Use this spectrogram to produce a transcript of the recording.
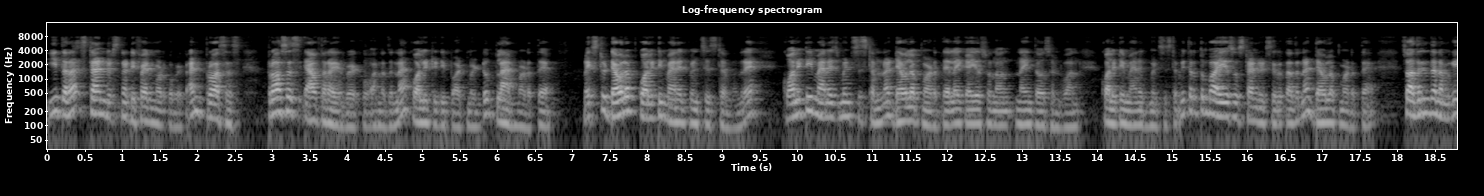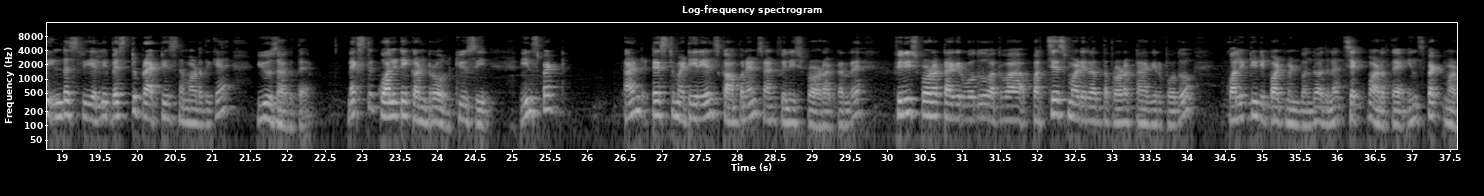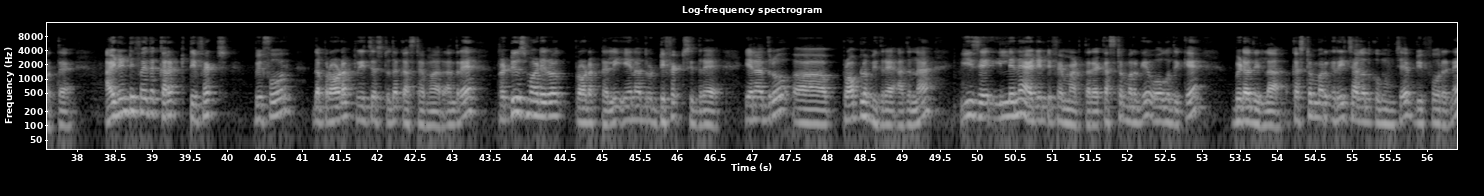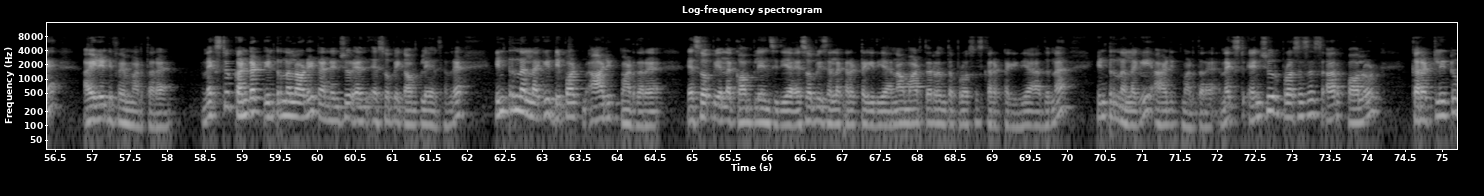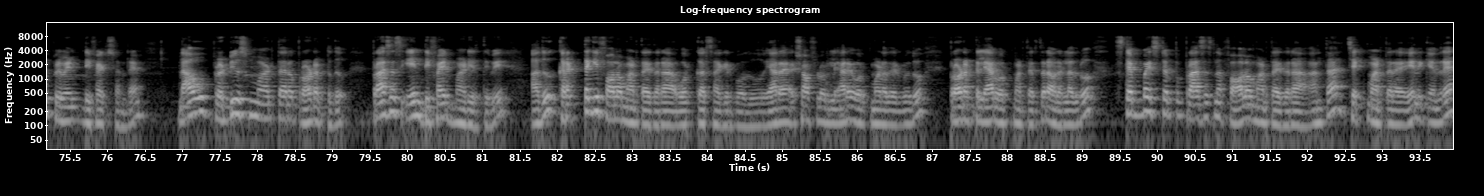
ಈ ಥರ ಸ್ಟ್ಯಾಂಡರ್ಡ್ಸ್ನ ಡಿಫೈನ್ ಮಾಡ್ಕೋಬೇಕು. ಆ್ಯಂಡ್ ಪ್ರಾಸೆಸ್ ಪ್ರಾಸೆಸ್ ಯಾವ ಥರ ಇರಬೇಕು ಅನ್ನೋದನ್ನು ಕ್ವಾಲಿಟಿ ಡಿಪಾರ್ಟ್ಮೆಂಟು ಪ್ಲ್ಯಾನ್ ಮಾಡುತ್ತೆ. Next develop quality management system ಅಂದರೆ ಕ್ವಾಲಿಟಿ ಮ್ಯಾನೇಜ್ಮೆಂಟ್ ಸಿಸ್ಟಮ್ನ ಡೆವಲಪ್ ಮಾಡುತ್ತೆ. Like I S O nine thousand one quality management system ಈ ಥರ ತುಂಬ ಐ ಎಸ್ ಒ ಸ್ಟ್ಯಾಂಡರ್ಡ್ಸ್ ಇರುತ್ತೆ. ಅದನ್ನು ಡೆವಲಪ್ ಮಾಡುತ್ತೆ. ಸೊ ಅದರಿಂದ ನಮಗೆ ಇಂಡಸ್ಟ್ರಿಯಲ್ಲಿ ಬೆಸ್ಟ್ ಪ್ರಾಕ್ಟೀಸ್ನ ಮಾಡೋದಕ್ಕೆ ಯೂಸ್ ಆಗುತ್ತೆ. Next quality control Q C inspect and test materials components and finish product ಅಂದರೆ ಫಿನಿಶ್ ಪ್ರಾಡಕ್ಟ್ ಆಗಿರ್ಬೋದು ಅಥವಾ ಪರ್ಚೇಸ್ ಮಾಡಿರೋಂಥ ಪ್ರಾಡಕ್ಟ್ ಆಗಿರ್ಬೋದು ಕ್ವಾಲಿಟಿ ಡಿಪಾರ್ಟ್ಮೆಂಟ್ ಬಂದು ಅದನ್ನು ಚೆಕ್ ಮಾಡುತ್ತೆ ಇನ್ಸ್ಪೆಕ್ಟ್ ಮಾಡುತ್ತೆ identify the correct defects before the product reaches to the customer ಅಂದರೆ ಪ್ರೊಡ್ಯೂಸ್ ಮಾಡಿರೋ ಪ್ರಾಡಕ್ಟಲ್ಲಿ ಏನಾದರೂ ಡಿಫೆಕ್ಟ್ಸ್ ಇದ್ದರೆ ಏನಾದರೂ ಪ್ರಾಬ್ಲಮ್ ಇದ್ದರೆ ಅದನ್ನು ಈಸಿ ಇಲ್ಲೇ ಐಡೆಂಟಿಫೈ ಮಾಡ್ತಾರೆ. ಕಸ್ಟಮರ್ಗೆ ಹೋಗೋದಕ್ಕೆ ಬಿಡೋದಿಲ್ಲ. ಕಸ್ಟಮರ್ಗೆ ರೀಚ್ ಆಗೋದಕ್ಕೂ ಮುಂಚೆ ಬಿಫೋರೇ ಐಡೆಂಟಿಫೈ ಮಾಡ್ತಾರೆ. Next conduct internal audit and ensure S O P compliance ಅಂದರೆ ಇಂಟರ್ನಲ್ ಆಗಿ ಡಿಪಾರ್ಟ್ ಆಡಿಟ್ ಮಾಡ್ತಾರೆ. ಎಸ್ ಒ ಪಿ ಎಲ್ಲ ಕಾಂಪ್ಲೇನ್ಸ್ ಇದೆಯಾ? ಎಸ್ ಒ ಪಿಸ್ ಎಲ್ಲ ಕರೆಕ್ಟಾಗಿದೆಯಾ ನಾವು ಮಾಡ್ತಾ ಇರೋಂಥ ಪ್ರೋಸೆಸ್ ಕರೆಕ್ಟಾಗಿದೆಯಾ ಅದನ್ನು ಇಂಟರ್ನಲ್ ಆಗಿ ಆಡಿಟ್ ಮಾಡ್ತಾರೆ. Next ensure processes are followed correctly to prevent defects ಅಂದರೆ, ನಾವು ಪ್ರೊಡ್ಯೂಸ್ ಮಾಡ್ತಾ ಇರೋ ಪ್ರಾಡಕ್ಟ್ದು ಪ್ರಾಸೆಸ್ ಏನು ಡಿಫೈನ್ ಮಾಡಿರ್ತೀವಿ ಅದು ಕರೆಕ್ಟಾಗಿ ಫಾಲೋ ಮಾಡ್ತಾ ಇದ್ದಾರಾ? ವರ್ಕರ್ಸ್ ಆಗಿರ್ಬೋದು, ಯಾರೇ ಶಾಪ್ ಫ್ಲೋರಲ್ಲಿ ಯಾರೇ ವರ್ಕ್ ಮಾಡೋದಿರ್ಬೋದು ಪ್ರಾಡಕ್ಟಲ್ಲಿ ಯಾರು ವರ್ಕ್ ಮಾಡ್ತಾ ಇರ್ತಾರೆ ಅವರೆಲ್ಲಾದರೂ ಸ್ಟೆಪ್ ಬೈ ಸ್ಟೆಪ್ ಪ್ರಾಸೆಸ್ನ ಫಾಲೋ ಮಾಡ್ತಾ ಇದ್ದಾರಾ ಅಂತ ಚೆಕ್ ಮಾಡ್ತಾರೆ. ಏನಕ್ಕೆ ಅಂದರೆ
